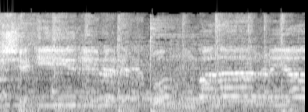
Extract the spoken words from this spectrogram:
Şehirlere bombalar yağardı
